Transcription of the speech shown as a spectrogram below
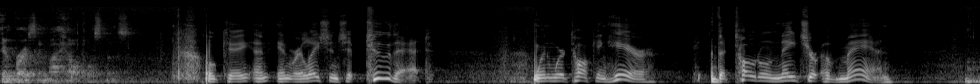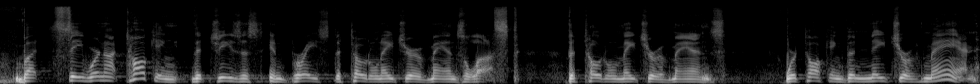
embracing my helplessness. Okay, and in relationship to that, when we're talking here, the total nature of man, but see, we're not talking that Jesus embraced the total nature of man's lust, the total nature of man's. We're talking the nature of man.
